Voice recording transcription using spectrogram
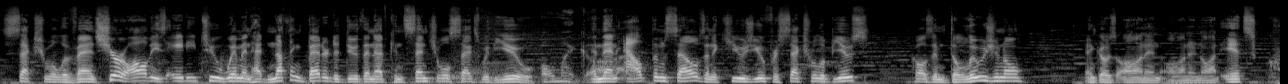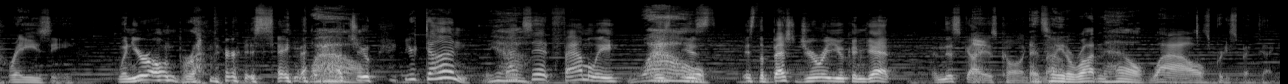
sexual events. Sure, all these 82 women had nothing better to do than have consensual sex with you. Oh my God. And then out themselves and accuse you for sexual abuse. Calls him delusional and goes on and on and on. It's crazy. When your own brother is saying that about you, you're done. Yeah. That's it. Family Wow. is, is, is the best jury you can get. And this guy is calling it. And telling you to rot in hell. Wow. It's pretty spectacular.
